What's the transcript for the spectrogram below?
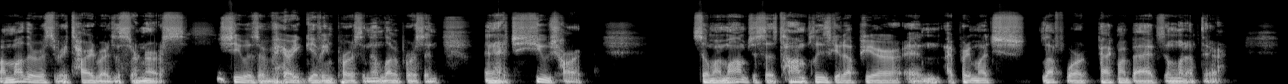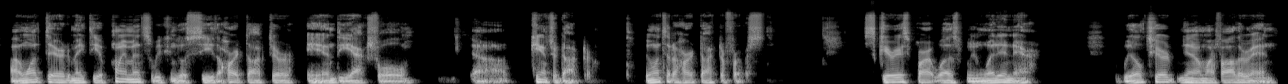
My mother was a retired registered nurse. She was a very giving person and loving person and had a huge heart. So my mom just says, Tom, please get up here. And I pretty much left work, packed my bags, and went up there. I went there to make the appointment so we can go see the heart doctor and the actual uh, cancer doctor. We went to the heart doctor first. Scariest part was we went in there, wheelchair, you know, my father in.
